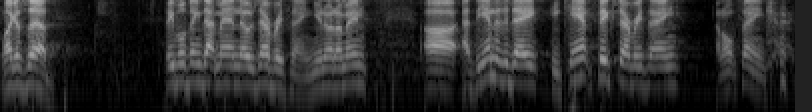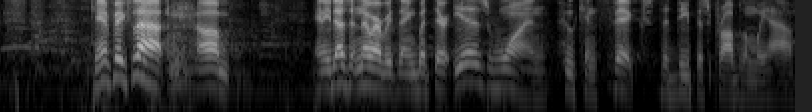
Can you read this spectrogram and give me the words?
Like I said, people think that man knows everything. You know what I mean? Uh, at the end of the day, he can't fix everything. I don't think. can't fix that. Um, and he doesn't know everything, but there is one who can fix the deepest problem we have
